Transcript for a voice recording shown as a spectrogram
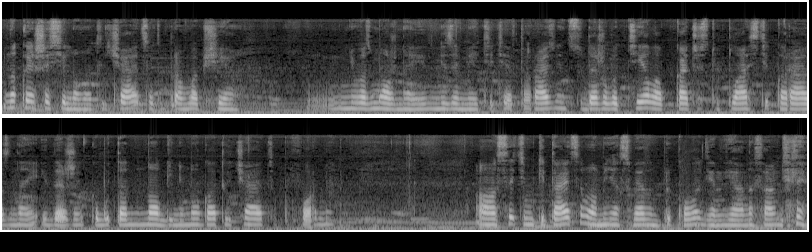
Ну, конечно, сильно он отличается. Это прям вообще невозможно не заметить эту разницу. Даже вот тело, качество пластика разное, и даже как будто ноги немного отличаются по форме. А с этим китайцем у меня связан прикол один. Я на самом деле,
